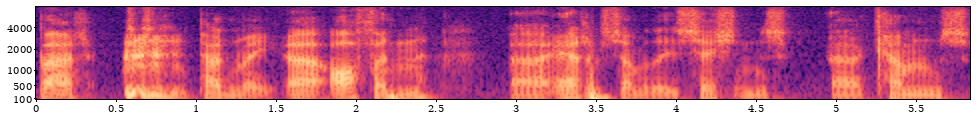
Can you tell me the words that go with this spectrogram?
But pardon me. Uh, often, uh, out of some of these sessions uh, comes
